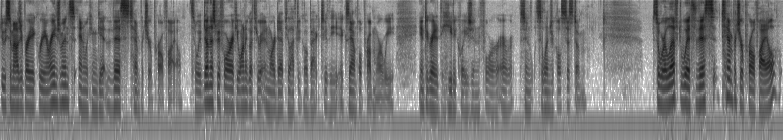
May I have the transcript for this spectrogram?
do some algebraic rearrangements, and we can get this temperature profile. So we've done this before. If you want to go through it in more depth, you'll have to go back to the example problem where we integrated the heat equation for a cylindrical system. So we're left with this temperature profile,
